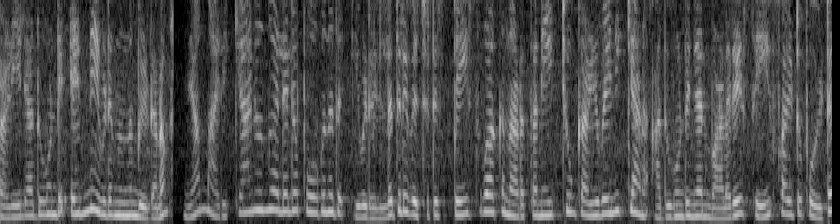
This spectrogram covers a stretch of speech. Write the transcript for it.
കഴിയില്ല. അതുകൊണ്ട് എന്നെ ഇവിടെ നിന്നും വിടണം ഞാൻ മരിക്കാനൊന്നും അല്ലല്ലോ പോകുന്നത്. ഇവിടെ ഉള്ളതിൽ വെച്ചിട്ട് സ്പേസ് വാക്ക് നടത്താൻ ഏറ്റവും കഴിവ് എനിക്കാണ്. അതുകൊണ്ട് ഞാൻ വളരെ സേഫ് ആയിട്ട് പോയിട്ട്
